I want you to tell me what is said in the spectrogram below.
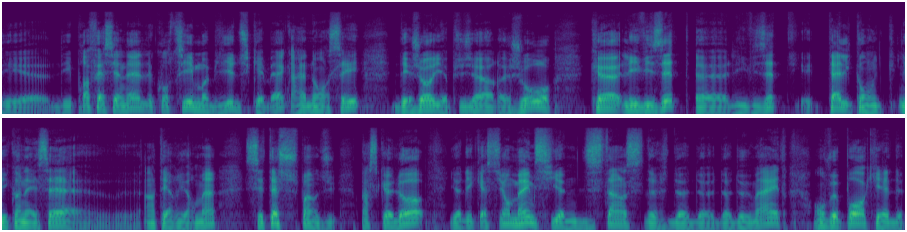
euh, des professionnels de courtiers immobiliers du Québec a annoncé déjà il y a plusieurs jours que les visites, euh, les visites telles qu'on les connaissait antérieurement, c'était suspendu. Parce que là, il y a des questions, même s'il y a une distance de, de, de, de deux mètres, on veut pas qu'il y ait de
